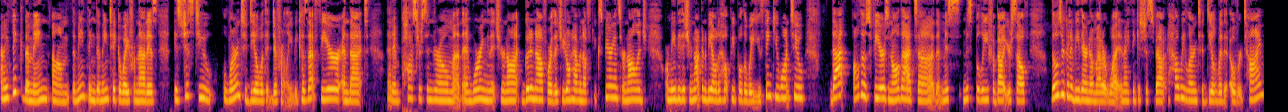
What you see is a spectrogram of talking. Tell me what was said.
And I think the main um, the main thing, the main takeaway from that is is just to learn to deal with it differently because that fear and that that imposter syndrome and, and, worrying that you're not good enough or that you don't have enough experience or knowledge or maybe that you're not going to be able to help people the way you think you want to that all those fears and all that uh, that mis misbelief about yourself those are going to be there no matter what and i think it's just about how we learn to deal with it over time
